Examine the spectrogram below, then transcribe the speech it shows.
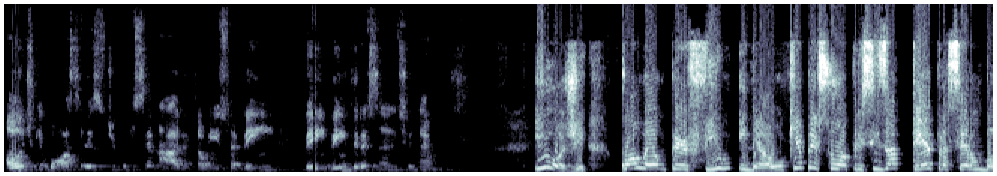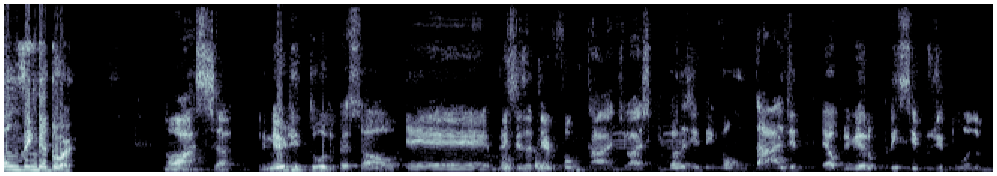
onde que mostra esse tipo de cenário. Então isso é bem, bem, bem interessante, né? E hoje, qual é o perfil ideal? O que a pessoa precisa ter para ser um bom vendedor? Nossa, Primeiro de tudo, pessoal, é... precisa ter vontade. Eu acho que quando a gente tem vontade, é o primeiro princípio de tudo.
